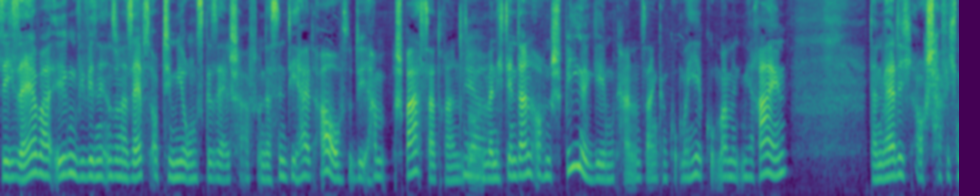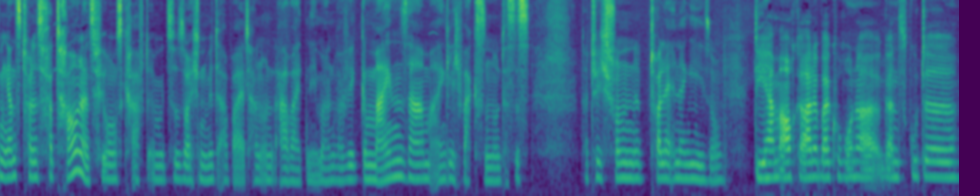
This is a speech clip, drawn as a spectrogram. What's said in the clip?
sich selber irgendwie, wir sind in so einer Selbstoptimierungsgesellschaft und das sind die halt auch. So, die haben Spaß daran. So. Ja. Und wenn ich denen dann auch einen Spiegel geben kann und sagen kann, guck mal hier, guck mal mit mir rein, dann werde ich auch, schaffe ich ein ganz tolles Vertrauen als Führungskraft irgendwie zu solchen Mitarbeitern und Arbeitnehmern, weil wir gemeinsam eigentlich wachsen und das ist natürlich schon eine tolle Energie so. Die haben auch gerade bei Corona ganz gute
